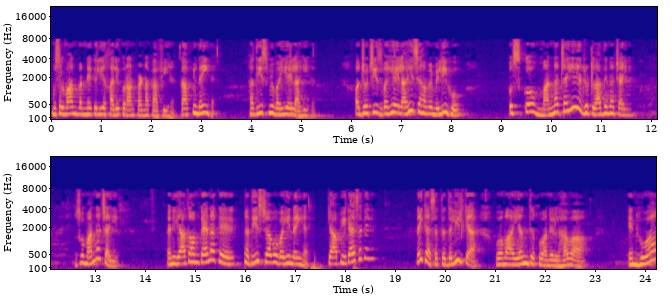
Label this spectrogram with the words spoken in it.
مسلمان بننے کے لیے خالی قرآن پڑھنا کافی ہے، کافی نہیں ہے۔ حدیث بھی وہی الہی ہے۔ اور جو چیز وہی الہی سے ہمیں ملی ہو، اس کو ماننا چاہیے یا جٹلا دینا چاہیے؟ اس کو ماننا چاہیے۔ یعنی یا تو ہم کہنا کہ حدیث جو ہے وہ وہی نہیں ہے۔ کیا آپ یہ کہہ سکیں گے؟ نہیں کہہ سکتے۔ دلیل کیا وما الحوا ان ہوا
